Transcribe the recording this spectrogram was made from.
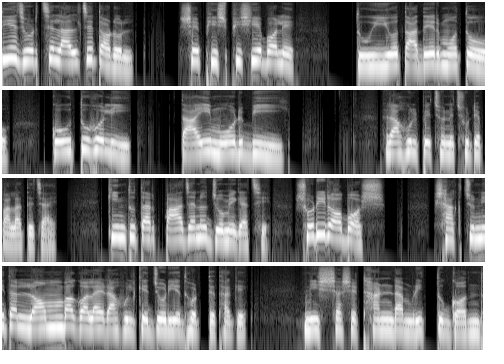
দিয়ে ঝরছে লালচে তরল। সে ফিসফিসিয়ে বলে, তুইও তাদের মতো, কৌতূহলী, তাই মরবি। রাহুল পেছনে ছুটে পালাতে চায়, কিন্তু তার পা যেন জমে গেছে, শরীর অবশ। শাকচুন্নি তার লম্বা গলায় রাহুলকে জড়িয়ে ধরতে থাকে। নিঃশ্বাসে ঠান্ডা মৃত্যু গন্ধ।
